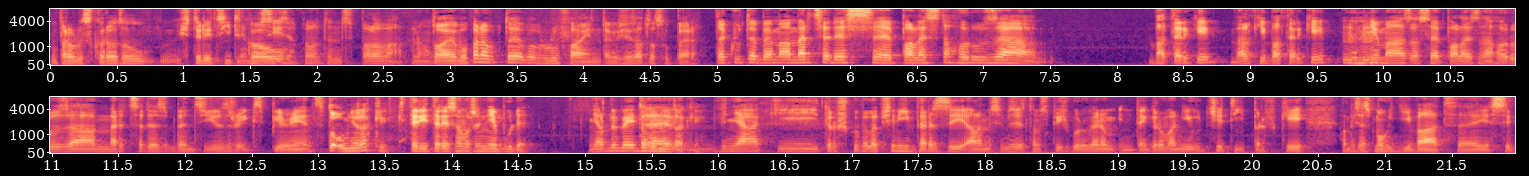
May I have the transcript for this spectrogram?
opravdu skoro tou 40. Musí zapnout ten spalovák, no. To je, opravdu, to je opravdu fajn, takže za to super. Tak u tebe má Mercedes eh, palec nahoru za baterky, velký baterky. Mm-hmm. U mhm. mě má zase palec nahoru za Mercedes-Benz User Experience. To u mě taky. Který tady samozřejmě bude. Měl by být eh, taky. v nějaký trošku vylepšený verzi, ale myslím si, že tam spíš budou jenom integrovaný určitý prvky, aby se mohl dívat, eh, jestli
